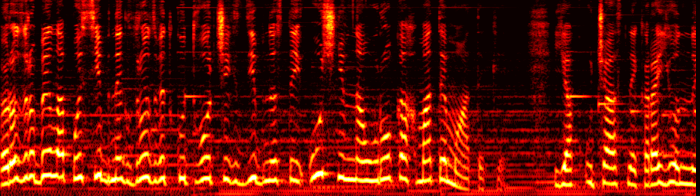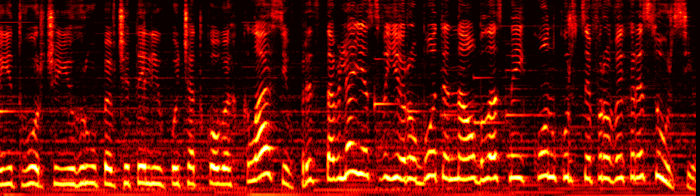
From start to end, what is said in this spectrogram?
Розробила посібник з розвитку творчих здібностей учнів на уроках математики. Як учасник районної творчої групи вчителів початкових класів представляє свої роботи на обласний конкурс цифрових ресурсів,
